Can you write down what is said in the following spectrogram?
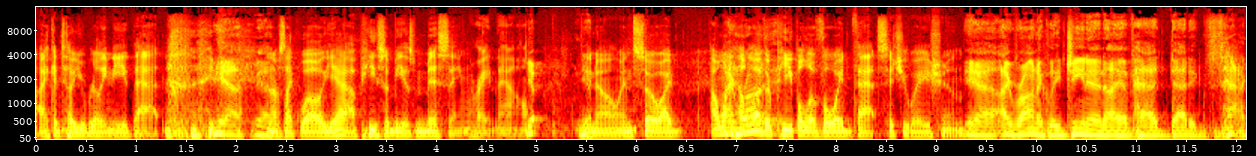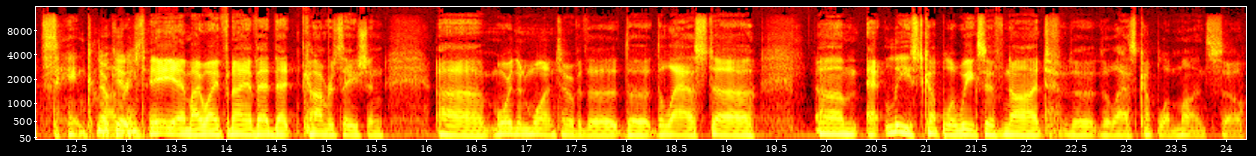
I can tell you really need that. Yeah, yeah. And I was like, well, yeah, a piece of me is missing right now. Yep, You know, and so I I want to help other people avoid that situation. Yeah, ironically, Gina and I have had that exact same No kidding. conversation. Yeah, my wife and I have had that conversation uh, more than once over the the the last uh, um, at least couple of weeks, if not the the last couple of months. So,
